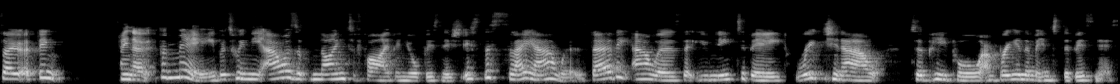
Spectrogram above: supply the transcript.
So I think you know, for me, between the hours of nine to five in your business, it's the slay hours. They're the hours that you need to be reaching out to people and bringing them into the business.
